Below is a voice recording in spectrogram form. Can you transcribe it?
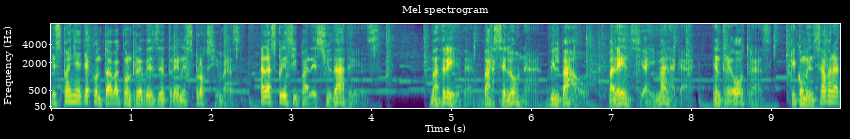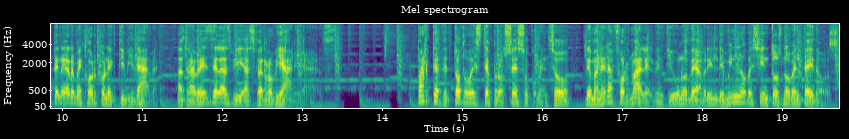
España ya contaba con redes de trenes próximas a las principales ciudades. Madrid, Barcelona, Bilbao, Valencia y Málaga, entre otras, que comenzaban a tener mejor conectividad a través de las vías ferroviarias. Parte de todo este proceso comenzó de manera formal el 21 de abril de 1992,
